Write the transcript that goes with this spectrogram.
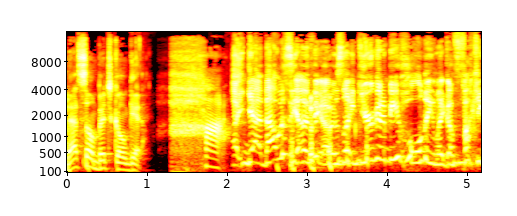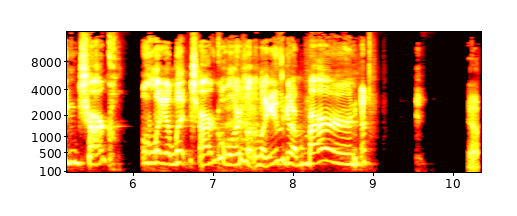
that some bitch gonna get hot. Uh, yeah, that was the other thing. I was like, you're gonna be holding like a fucking charcoal, like a lit charcoal or something. Like it's gonna burn. Yeah.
